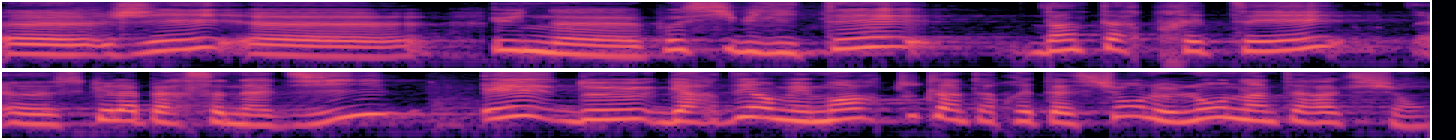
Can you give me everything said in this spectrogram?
euh, j'ai euh, une possibilité d'interpréter euh, ce que la personne a dit et de garder en mémoire toute l'interprétation le long de l'interaction.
